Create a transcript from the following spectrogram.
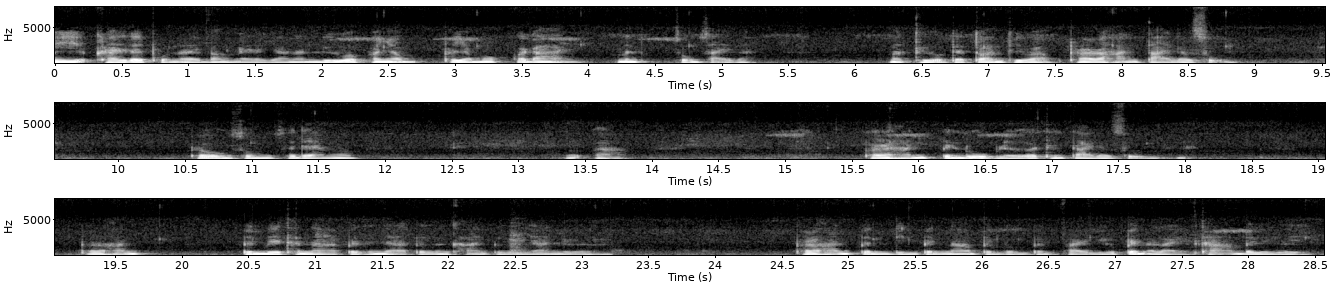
มีใครได้ผลอะไรบ้างในระยะนั้น หรือว่าพยมพยมกก็ได้ มันสงสัยปะมาถือแต่ตอนที่ว่าพระอรหันต์ตายแล้วศูนย์พระองค์ทรงแสดงว่าพระอรหันต์เป็นรูปเหลือถึงตายแล้วศูนย์พระอรหันต์เป็นเวทนาเป็นสัญญาเป็นสังขารเป็นวิญญาณหรือพระอรหันต์เป็นดินเป็นน้ำเป็นลมเป็นไฟหรือเป็นอะไรถามไปเรื่อยๆ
